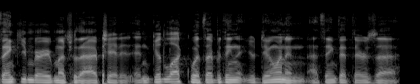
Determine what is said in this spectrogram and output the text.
thank you very much for that. I appreciate it, and good luck with everything that you're doing. And I think that there's a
